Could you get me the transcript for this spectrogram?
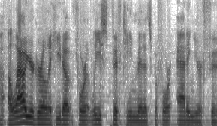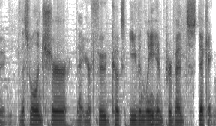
Uh, allow your grill to heat up for at least 15 minutes before adding your food. This will ensure that your food cooks evenly and prevents sticking.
